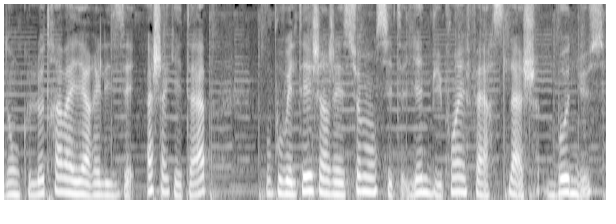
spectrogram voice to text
donc le travail à réaliser à chaque étape. Vous pouvez le télécharger sur mon site yenbu.fr slash bonus,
